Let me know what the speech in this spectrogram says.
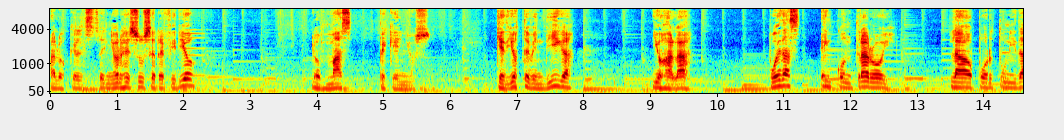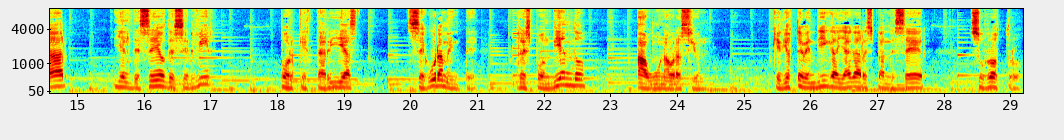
a los que el Señor Jesús se refirió, los más pequeños. Que Dios te bendiga y ojalá puedas encontrar hoy la oportunidad y el deseo de servir porque estarías seguramente respondiendo a una oración. Que Dios te bendiga y haga resplandecer su rostro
